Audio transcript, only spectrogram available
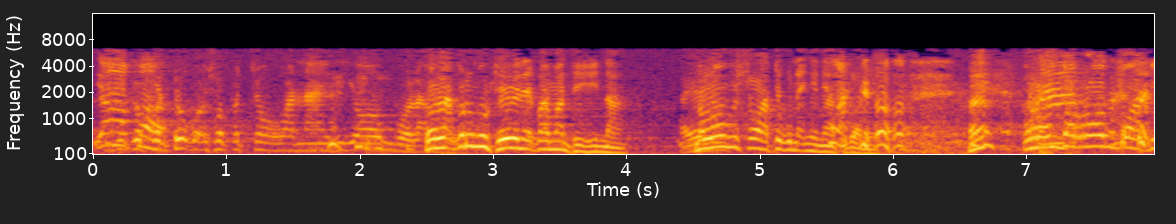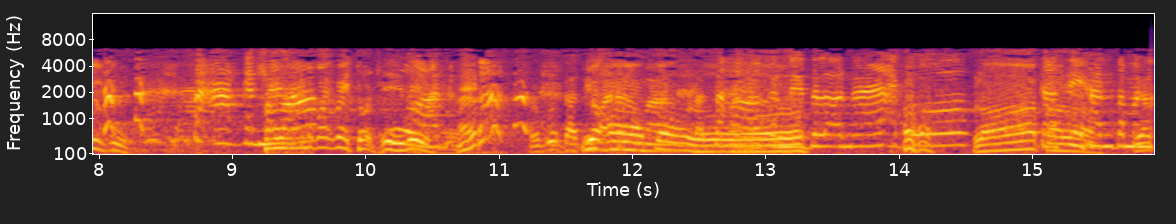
Ya apa? kepethuk kok iso pecowan ae ya apa lah. Kok lak krungu dhewe nek paman dihina. Nelongso atiku nek ngene aturane. Hah? Ronto-ronto atiku. Saken Salahmu kok wedok dhewe. Heh? Tadi Ya mana, apa lho. Aduh. Lah, Kasihan temenan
